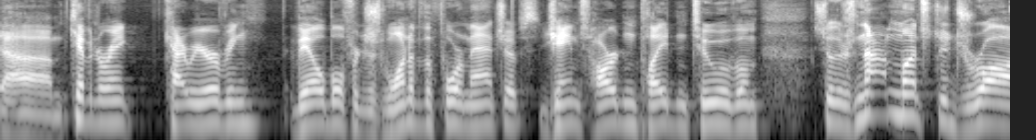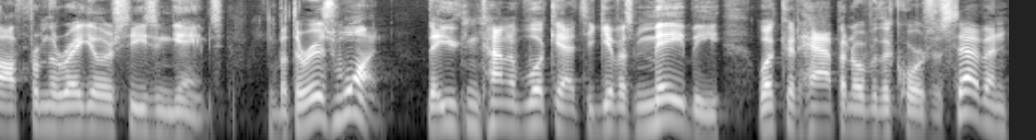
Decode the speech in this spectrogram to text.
um, Kevin Durant, Kyrie Irving available for just one of the four matchups. James Harden played in two of them. So there's not much to draw from the regular season games. But there is one that you can kind of look at to give us maybe what could happen over the course of seven.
